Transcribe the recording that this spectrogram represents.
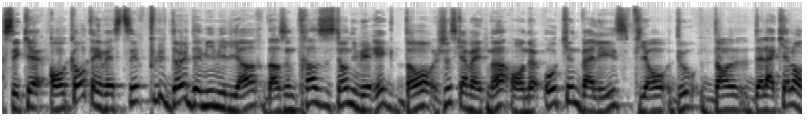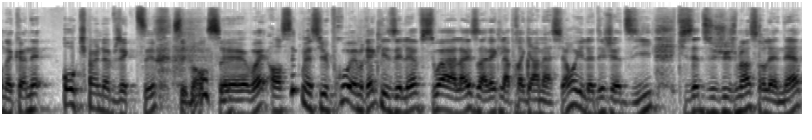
c'est que on compte investir plus d'un demi-milliard dans une transition numérique dont jusqu'à maintenant on n'a aucune balise, puis on dans- de laquelle on ne connaît aucun objectif. C'est bon ça. Euh, ouais, on sait que Monsieur Prou aimerait que les élèves soient à l'aise avec la programmation, il l'a déjà dit, qu'ils aient du jugement sur le net,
